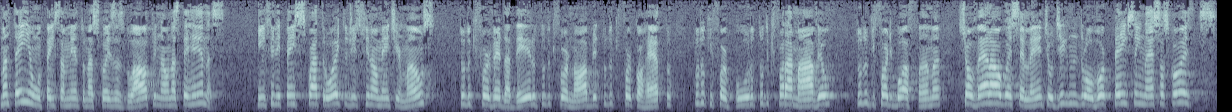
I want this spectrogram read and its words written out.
Mantenham o pensamento nas coisas do alto e não nas terrenas. Em Filipenses 4,8 diz: Finalmente, irmãos tudo que for verdadeiro, tudo que for nobre, tudo que for correto, tudo que for puro, tudo que for amável, tudo que for de boa fama, se houver algo excelente ou digno de louvor, pensem nessas coisas.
